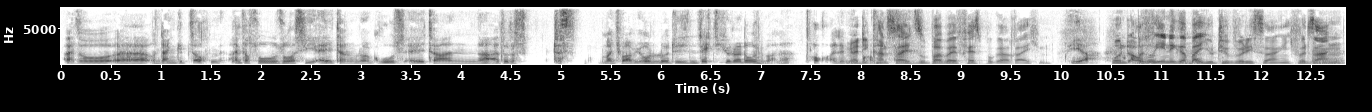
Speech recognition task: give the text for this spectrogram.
also äh, und dann gibt's auch einfach so sowas wie Eltern oder Großeltern, ne? also das das manchmal habe ich auch Leute, die sind 60 oder drüber, ne? Auch alle. Ja, die kannst du halt super bei Facebook erreichen. Ja. Und auch so, weniger bei mhm. YouTube, würde ich sagen. Ich würde sagen, mhm.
